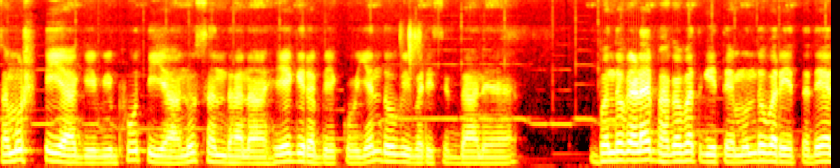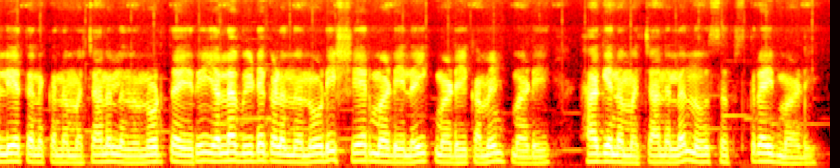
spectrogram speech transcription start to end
ಸಮುಷ್ಟಿಯಾಗಿ ವಿಭೂತಿಯ ಅನುಸಂಧಾನ ಹೇಗಿರಬೇಕು ಎಂದು ವಿವರಿಸಿದ್ದಾನೆ. ಬಂಧುಗಳೇ, ಭಗವದ್ಗೀತೆ ಮುಂದುವರಿಯುತ್ತದೆ. ಅಲ್ಲಿಯ ತನಕ ನಮ್ಮ ಚಾನಲನ್ನು ನೋಡ್ತಾ ಇರಿ. ಎಲ್ಲ ವಿಡಿಯೋಗಳನ್ನು ನೋಡಿ, ಶೇರ್ ಮಾಡಿ, ಲೈಕ್ ಮಾಡಿ, ಕಮೆಂಟ್ ಮಾಡಿ. ಹಾಗೆ ನಮ್ಮ ಚಾನಲನ್ನು ಸಬ್ಸ್ಕ್ರೈಬ್ ಮಾಡಿ.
